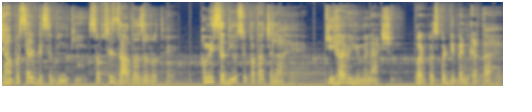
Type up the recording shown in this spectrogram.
जहाँ पर सेल्फ डिसिप्लिन की सबसे ज़्यादा ज़रूरत है। हमें सदियों से पता चला है कि हर ह्यूमन एक्शन पर्पस पर डिपेंड करता है।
